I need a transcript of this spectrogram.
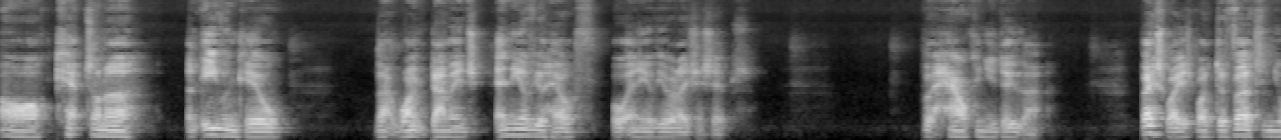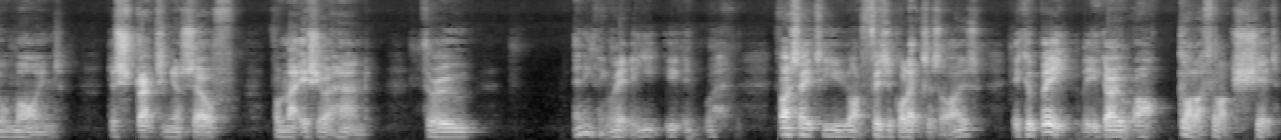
are kept on a an even keel that won't damage any of your health or any of your relationships. But how can you do that? Best way is by diverting your mind, distracting yourself from that issue at hand through anything really. if I say to you like physical exercise, it could be that you go, oh God, I feel like shit.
